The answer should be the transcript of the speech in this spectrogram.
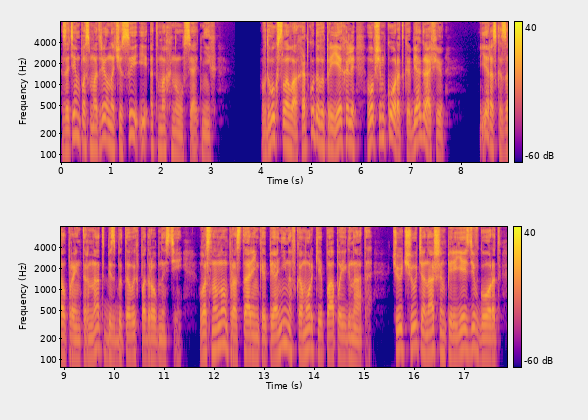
затем посмотрел на часы и отмахнулся от них. «В двух словах, откуда вы приехали? В общем, коротко, биографию». Я рассказал про интернат без бытовых подробностей. В основном про старенькое пианино в коморке папы Игната. Чуть-чуть о нашем переезде в город –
